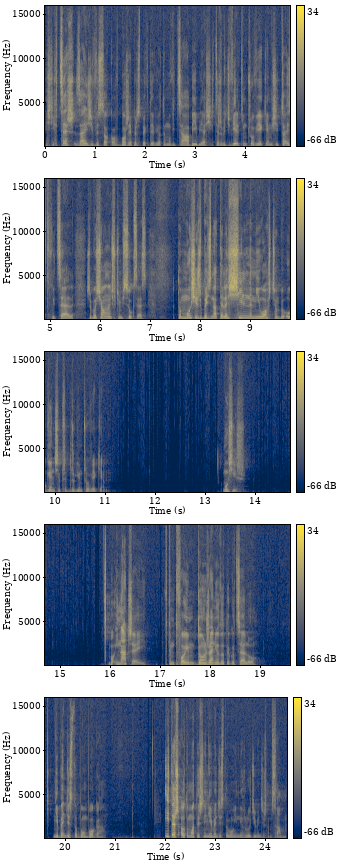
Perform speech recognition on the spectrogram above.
jeśli chcesz zajść wysoko w Bożej perspektywie, o tym mówi cała Biblia, jeśli chcesz być wielkim człowiekiem, jeśli to jest twój cel, żeby osiągnąć w czymś sukces, to musisz być na tyle silnym miłością, by ugiąć się przed drugim człowiekiem. Musisz. Bo inaczej w tym Twoim dążeniu do tego celu nie będzie z Tobą Boga. I też automatycznie nie będzie z Tobą innych ludzi, będziesz tam sam.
